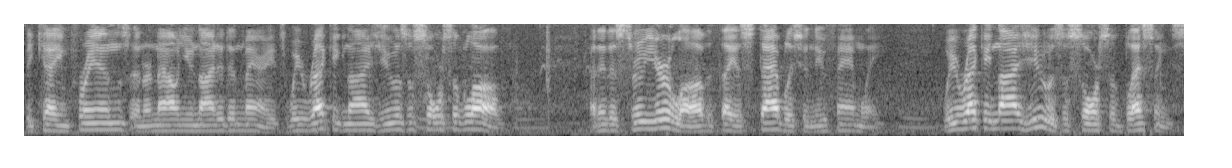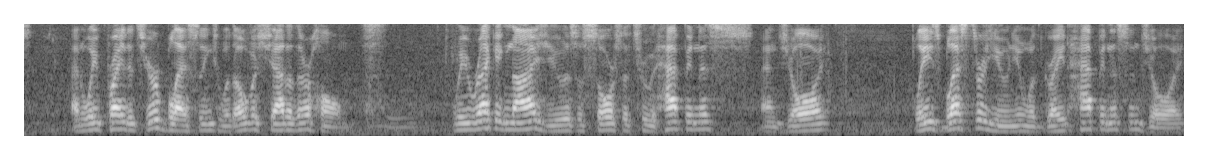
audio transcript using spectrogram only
became friends, and are now united in marriage. We recognize you as a source of love, and it is through your love that they establish a new family. We recognize you as a source of blessings, and we pray that your blessings would overshadow their home. We recognize you as a source of true happiness and joy. Please bless their union with great happiness and joy.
